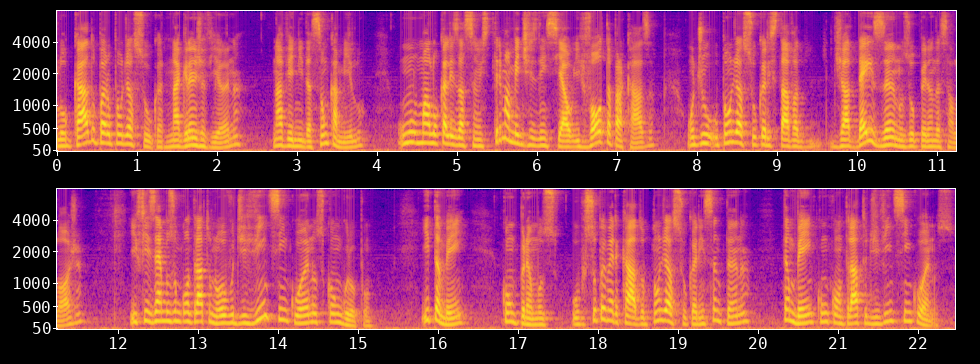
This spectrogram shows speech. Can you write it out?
locado para o Pão de Açúcar na Granja Viana, na Avenida São Camilo, uma localização extremamente residencial e volta para casa, onde o Pão de Açúcar estava já há 10 anos operando essa loja, e fizemos um contrato novo de 25 anos com o grupo. E também compramos o supermercado Pão de Açúcar em Santana, também com um contrato de 25 anos.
